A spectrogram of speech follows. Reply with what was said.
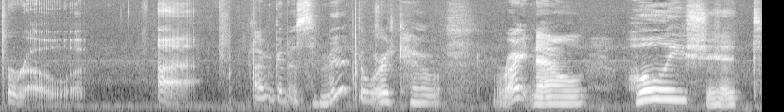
Bro. Uh, I'm gonna submit the word count right now. Holy shit.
